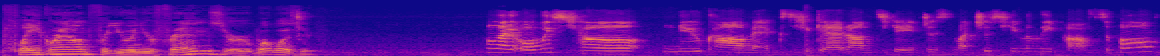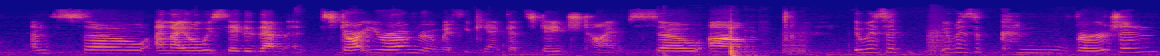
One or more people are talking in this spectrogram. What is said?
playground for you and your friends, or what was it? Well, I always tell new comics to get on stage as much as humanly possible. And so, and I always say to them, start your own room if you can't get stage time. So, um, it was a it was a conversion.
